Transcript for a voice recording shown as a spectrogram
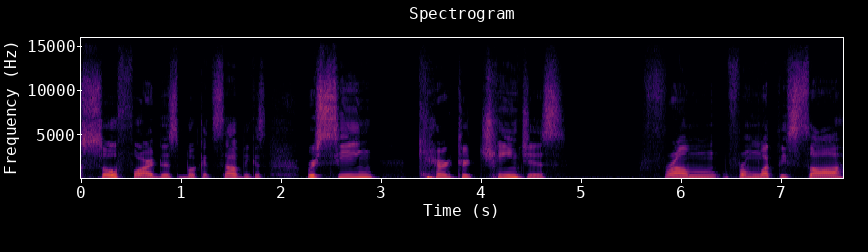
so far this book itself because we're seeing character changes from from what we saw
